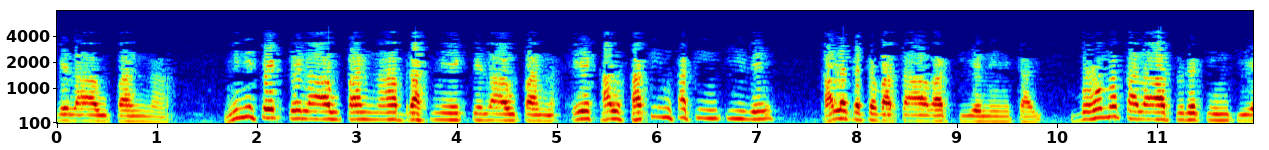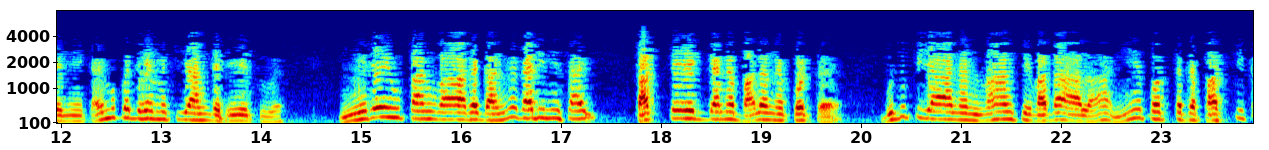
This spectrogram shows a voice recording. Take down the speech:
වෙලා උපන්නා. මිනිසෙක් වෙලා උපන්නා බ්‍රහ්මයෙක් වෙලා උපන්නා. ඒ කල් සකින් සකින් කීවේ කලකට වතාවක් කියන එකයි. බොහොම කලාතුරකින් කියන එකයි. මොකද එහෙම කියන්න හේතුව? නිරේ උපන් වාර ගන්න වැඩි නිසායි. සත්‍යයක් ගැන බලනකොට බුදු පියාණන් වහන්සේ වදාලා නියපොත්තට පස්තිකක්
